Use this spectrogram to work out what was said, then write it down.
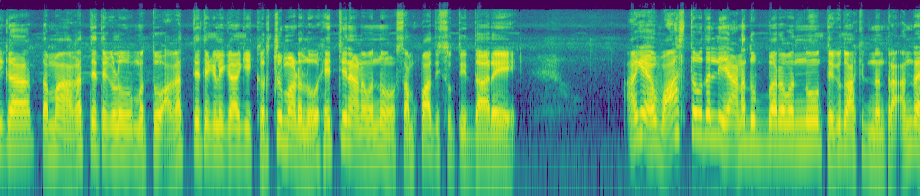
ಈಗ ತಮ್ಮ ಅಗತ್ಯತೆಗಳು ಮತ್ತು ಅಗತ್ಯತೆಗಳಿಗಾಗಿ ಖರ್ಚು ಮಾಡಲು ಹೆಚ್ಚಿನ ಹಣವನ್ನು ಸಂಪಾದಿಸುತ್ತಿದ್ದಾರೆ. ಹಾಗೆ ವಾಸ್ತವದಲ್ಲಿ ಹಣದುಬ್ಬರವನ್ನು ತೆಗೆದುಹಾಕಿದ ನಂತರ, ಅಂದರೆ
